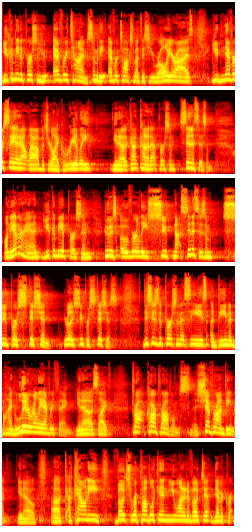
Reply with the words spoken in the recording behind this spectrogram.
You can be the person who every time somebody ever talks about this, you roll your eyes. You'd never say it out loud, but you're like, really? You know, kind, of that person. Cynicism. On the other hand, you can be a person who is overly, soup, not cynicism, superstition. You're really superstitious. This is a person that sees a demon behind literally everything. You know, it's like, pro- car problems, Chevron demon. You know, uh, a county votes Republican, you wanted to vote Democrat.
